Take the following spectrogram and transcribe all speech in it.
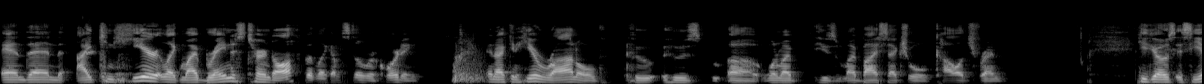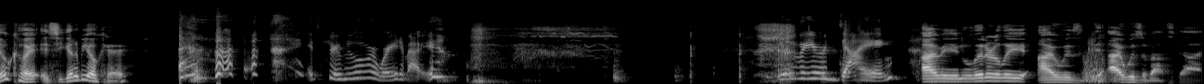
and then I can hear like my brain is turned off, but like I'm still recording, and I can hear Ronald, who who's uh one of my he's my bisexual college friend. He goes, "Is he okay? Is he gonna be okay?" it's true. People were worried about you. you looked like you were dying. I mean, literally, I was I was about to die.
